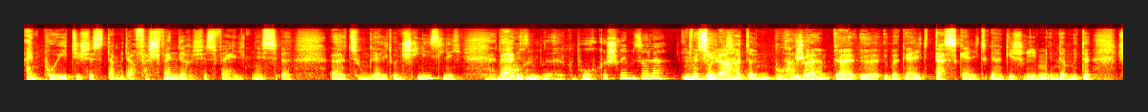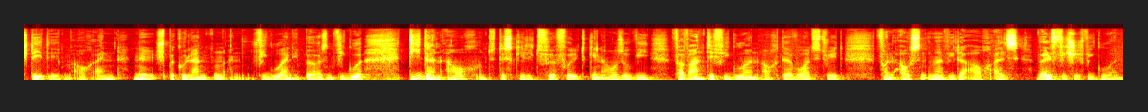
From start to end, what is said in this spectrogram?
ein poetisches, damit auch verschwenderisches Verhältnis äh, äh zum Geld. Und schließlich hat werden... auch ein äh, Buch geschrieben, Solar? Solar hat ein Buch über, äh, über Geld, das Geld äh, geschrieben. In der Mitte steht eben auch ein, eine Spekulanten, eine Figur, eine Börsenfigur, die dann auch, und das gilt für Fult genauso wie verwandte Figuren auch der Wall Street, von außen immer wieder auch als wölfische Figuren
